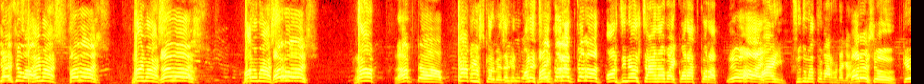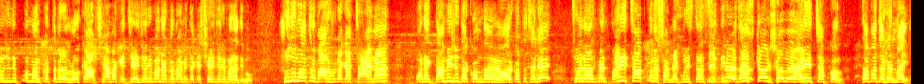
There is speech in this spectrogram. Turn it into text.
ছয় মাস। ছয় মাস। নয় মাস। নয় মাস। বারো মাস। বারো মাস। রাপ। Laptop tough. ইউজ করবে দেখেন অনেক ভাই করাত করাত। অরিজিনাল চায়না ভাই করাত করাত। ভাই। ভাই শুধুমাত্র বারোশো টাকা। বারোশো। কেউ যদি প্রমাণ করতে পারে লোকাল সে আমাকে যেই জরিমানা করবে আমি তাকে সেই জরিমানা দিব। শুধুমাত্র বারোশো টাকা চায়না অনেক দামি জুতা কম দামে ব্যবহার করতে চাইলে চলে আসবেন পানির চাপ কলের সামনে গুলিস্তান সিদ্দিক বাজার। ডিসকাউন্ট হবে পানির চাপ কল। তারপর দেখেন ভাই।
